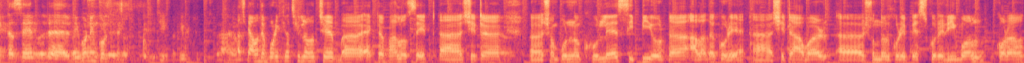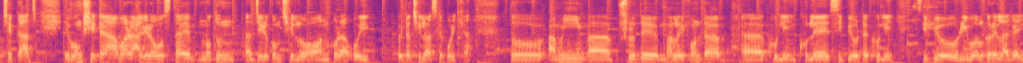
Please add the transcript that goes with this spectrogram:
একটা সেট রিবনিং করছেন। আজকে আমাদের পরীক্ষা ছিল হচ্ছে একটা ভালো সেট সেটা সম্পূর্ণ খুলে সিপিওটা আলাদা করে সেটা আবার সুন্দর করে পেস্ট করে রিবল করা হচ্ছে কাজ এবং সেটা আবার আগের অবস্থায় নতুন যেরকম ছিল অন করা ওই ওইটা ছিল আজকের পরীক্ষা। তো আমি শুরুতে ভালোই ফোনটা খুলি খুলে সিপিওটা খুলি সিপিও রিভলভ করে লাগাই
